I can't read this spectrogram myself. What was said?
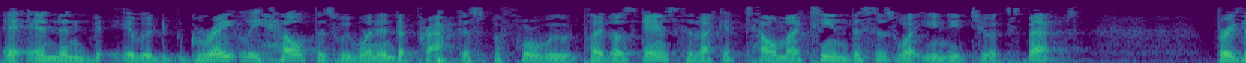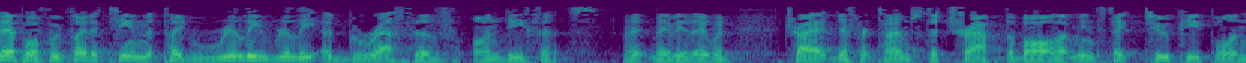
and then it would greatly help as we went into practice before we would play those games because I could tell my team this is what you need to expect. For example, if we played a team that played really, really aggressive on defense, right? Maybe they would try at different times to trap the ball. That means take two people and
